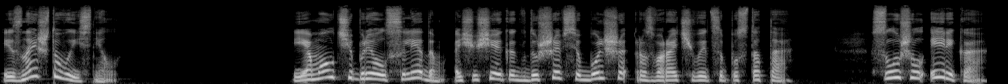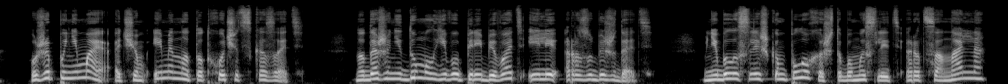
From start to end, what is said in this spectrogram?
И знаешь, что выяснил? Я молча брел следом, ощущая, как в душе все больше разворачивается пустота. Слушал Эрика, уже понимая, о чем именно тот хочет сказать, но даже не думал его перебивать или разубеждать. Мне было слишком плохо, чтобы мыслить рационально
